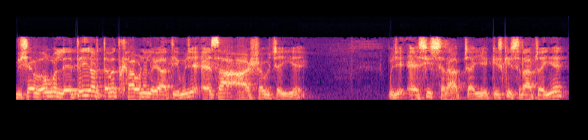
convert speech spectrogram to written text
विषय भोगों को लेते ही और तबियत खराब होने लग जाती है। मुझे ऐसा आशव चाहिए, मुझे ऐसी शराब चाहिए। किसकी शराब चाहिए?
